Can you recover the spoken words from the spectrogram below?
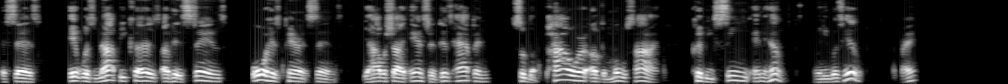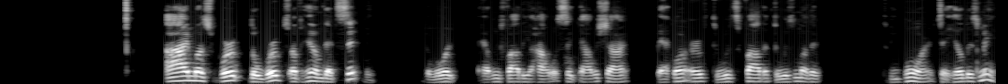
It says, It was not because of his sins or his parents' sins. Yahushai answered, This happened so the power of the Most High could be seen in him when he was healed, right? I must work the works of him that sent me. The Lord, Heavenly Father Yahweh, sent Yahweh back on earth through his father, through his mother, to be born to heal this man.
